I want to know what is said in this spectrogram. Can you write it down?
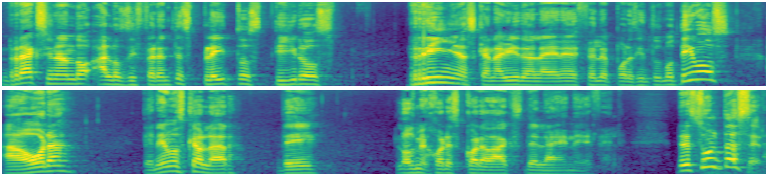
reaccionando a los diferentes pleitos, tiros, riñas que han habido en la NFL por distintos motivos. Ahora tenemos que hablar de los mejores quarterbacks de la NFL. Resulta ser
